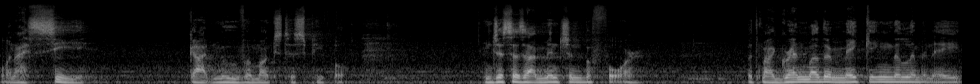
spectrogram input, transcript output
when I see God move amongst His people. And just as I mentioned before, with my grandmother making the lemonade,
